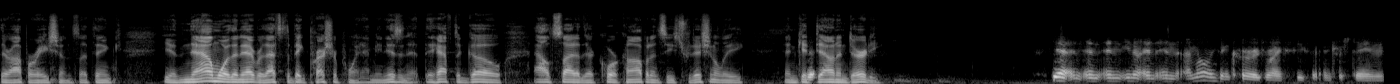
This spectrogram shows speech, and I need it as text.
their operations. I think you know now more than ever that's the big pressure point. I mean, isn't it? They have to go outside of their core competencies traditionally and get down and dirty. Yeah, and, and, and you know, and, and I'm always encouraged when I see some interesting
